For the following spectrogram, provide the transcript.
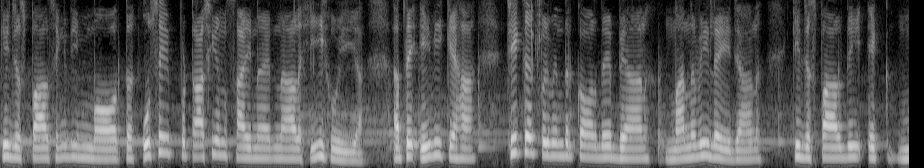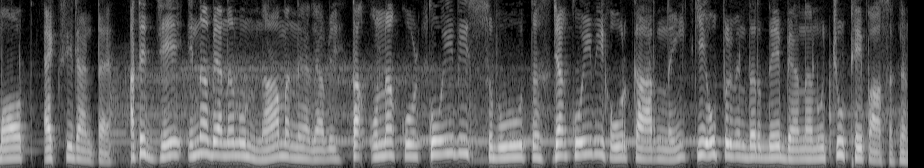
ਕਿ ਜਸਪਾਲ ਸਿੰਘ ਦੀ ਮੌਤ ਉਸੇ ਪੋਟਾਸ਼ੀਅਮ ਸਾਇਨਾਈਡ ਨਾਲ ਹੀ ਹੋਈ ਆ। ਅਤੇ ਇਹ ਵੀ ਕਿਹਾ, ਜੇਕਰ ਪਲਵਿੰਦਰ ਕੌਰ ਦੇ ਬਿਆਨ ਮੰਨ ਵੀ ਲਏ ਜਾਣ ਕਿ ਜਸਪਾਲ ਦੀ ਇੱਕ ਮੌਤ ਐਕਸੀਡੈਂਟ ਹੈ ਅਤੇ ਜੇ ਇਹਨਾਂ ਬਿਆਨਾਂ ਨੂੰ ਨਾ ਮੰਨਿਆ ਜਾਵੇ, ਤਾਂ ਉਹਨਾਂ ਕੋਲ ਕੋਈ ਵੀ ਸਬੂਤ ਜਾਂ ਕੋਈ ਵੀ ਹੋਰ ਕਾਰਨ ਨਹੀਂ ਕਿ ਉਹ ਪਲਵਿੰਦਰ ਦੇ ਬਿਆਨਾਂ ਨੂੰ ਝੂਠੇ ਪਾ ਸਕਣ।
